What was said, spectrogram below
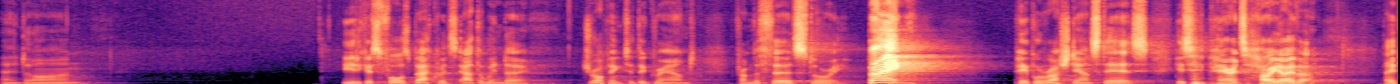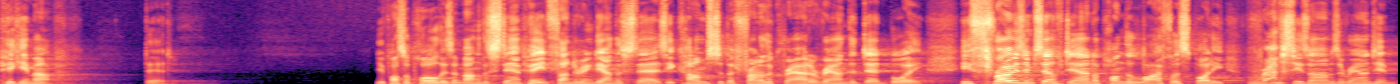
and on. Eutychus falls backwards out the window, dropping to the ground from the third story. Bang! People rush downstairs. His parents hurry over. They pick him up, dead. The Apostle Paul is among the stampede thundering down the stairs. He comes to the front of the crowd around the dead boy. He throws himself down upon the lifeless body, wraps his arms around him.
